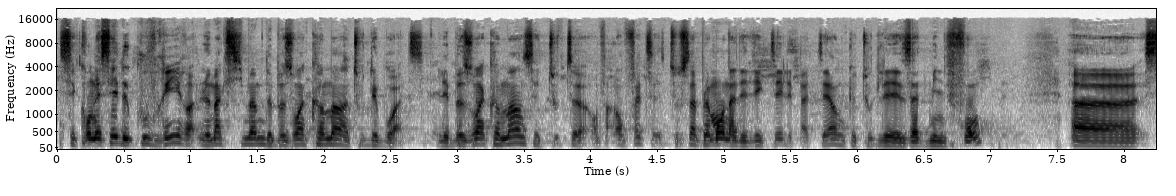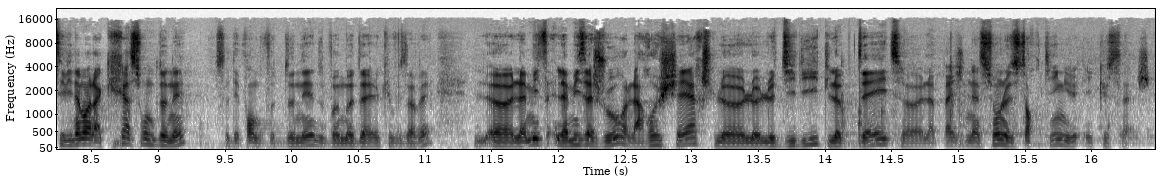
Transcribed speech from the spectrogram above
c'est qu'on essaie de couvrir le maximum de besoins communs à toutes les boîtes. Les besoins communs, c'est tout, en fait, tout simplement, on a détecté les patterns que toutes les admins font. Euh, c'est évidemment la création de données, ça dépend de votre données, de vos modèles que vous avez, euh, la, mise, à jour, la recherche, le, delete, l'update, euh, la pagination, le sorting et que sais-je.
